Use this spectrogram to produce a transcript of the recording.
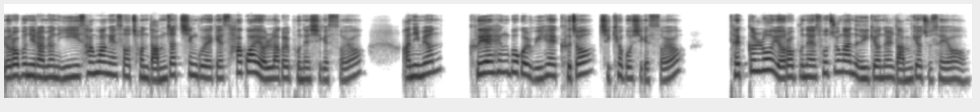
여러분이라면 이 상황에서 전 남자친구에게 사과 연락을 보내시겠어요? 아니면 그의 행복을 위해 그저 지켜보시겠어요? 댓글로 여러분의 소중한 의견을 남겨주세요.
